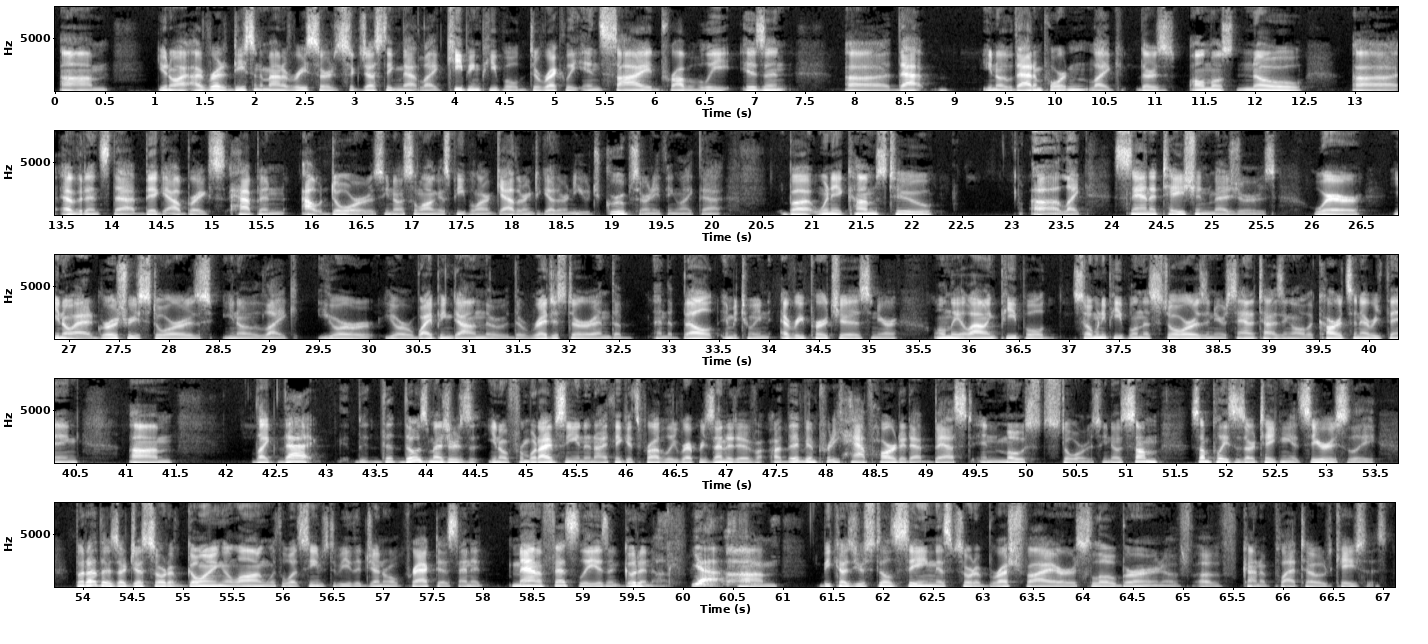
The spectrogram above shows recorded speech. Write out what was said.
Um, you know, I, I've read a decent amount of research suggesting that like keeping people directly inside probably isn't uh, that you know that important. Like, there's almost no uh, evidence that big outbreaks happen outdoors. You know, so long as people aren't gathering together in huge groups or anything like that. But when it comes to uh, like sanitation measures, where you know at grocery stores, you know, like you're you're wiping down the the register and the and the belt in between every purchase, and you're only allowing people so many people in the stores, and you're sanitizing all the carts and everything. Um, like that th- those measures you know from what i've seen and i think it's probably representative uh, they've been pretty half-hearted at best in most stores you know some some places are taking it seriously but others are just sort of going along with what seems to be the general practice and it manifestly isn't good enough Yeah. um, because you're still seeing this sort of brush fire slow burn of of kind of plateaued cases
